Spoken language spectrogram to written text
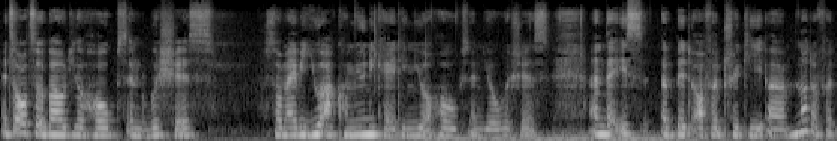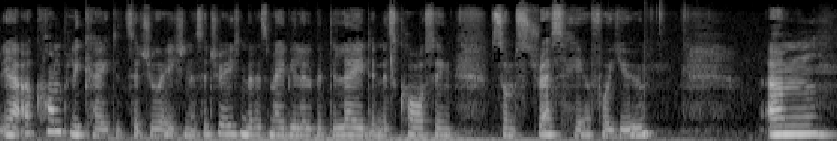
it's also about your hopes and wishes. So maybe you are communicating your hopes and your wishes, and there is a bit of a tricky, uh, not of a yeah, a complicated situation, a situation that is maybe a little bit delayed and is causing some stress here for you. Um,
